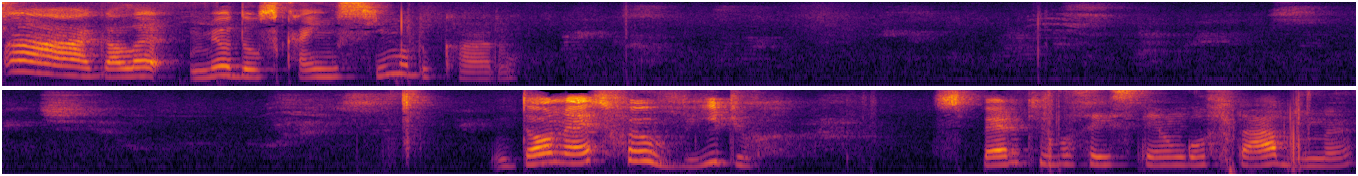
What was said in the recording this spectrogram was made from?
Ah, galera. Meu Deus, cai em cima do cara. Então, né, esse foi o vídeo. Espero que vocês tenham gostado, né?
